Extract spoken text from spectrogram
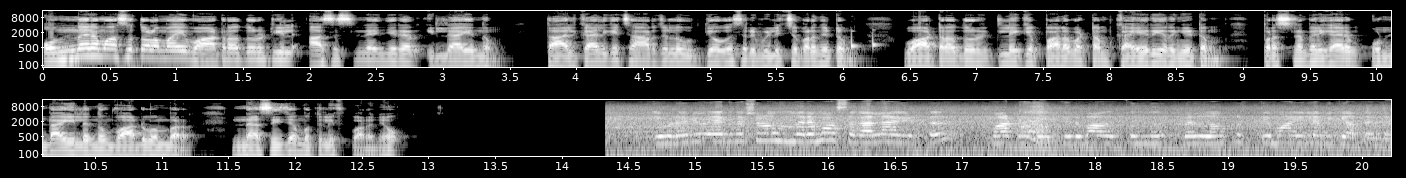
ഒന്നര മാസത്തോളമായി വാട്ടർ അതോറിറ്റിയിൽ അസിസ്റ്റന്റ് എഞ്ചിനീയർ ഇല്ല എന്നും താൽക്കാലിക ചാർജുള്ള ഉദ്യോഗസ്ഥരെ വിളിച്ചു പറഞ്ഞിട്ടും വാട്ടർ അതോറിറ്റിയിലേക്ക് പലവട്ടം കയറിയിറങ്ങിയിട്ടും പ്രശ്നപരിഹാരം ഉണ്ടായില്ലെന്നും വാർഡ് മെമ്പർ നസീജ മുത്തലിഫ് പറഞ്ഞു. ഇവിടെ ഒരു ഏകദേശം ഒന്നര മാസക്കാലമായിട്ട് വാട്ടർ അതോറിറ്റിയുടെ ഭാഗത്തുനിന്ന് വെള്ളം കൃത്യമായി ലഭിക്കാത്തതുണ്ട്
